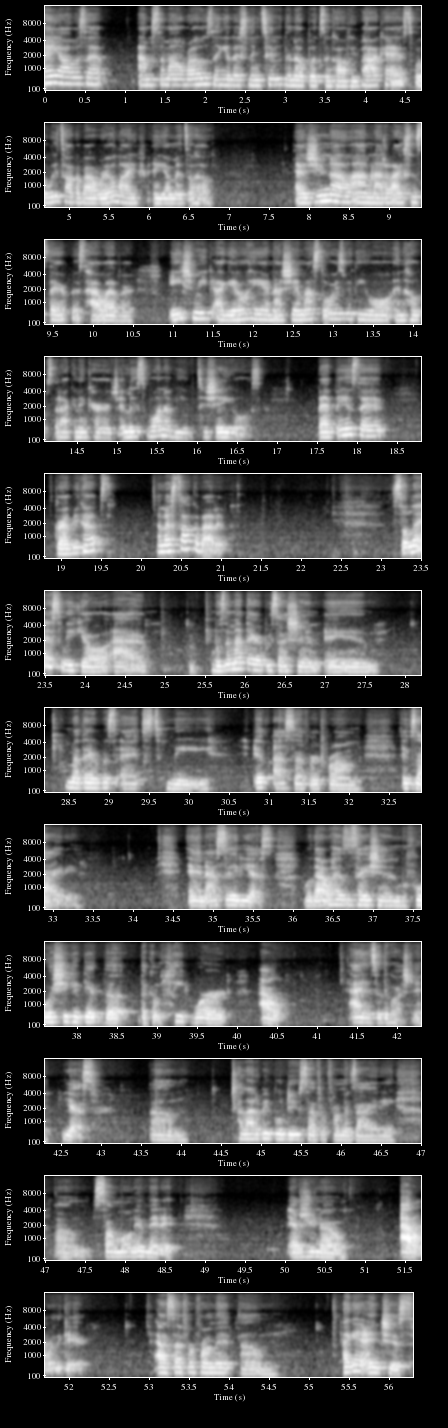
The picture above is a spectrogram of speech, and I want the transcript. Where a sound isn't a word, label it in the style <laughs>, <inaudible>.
Hey y'all, what's up? I'm Simone Rose, and you're listening to the Notebooks and Coffee podcast, where we talk about real life and your mental health. As you know, I'm not a licensed therapist. However, each week I get on here and I share my stories with you all in hopes that I can encourage at least one of you to share yours. That being said, grab your cups and let's talk about it. So, last week, y'all, I was in my therapy session and my therapist asked me if I suffered from anxiety. And I said yes, without hesitation, before she could get the, the complete word out. I answered the question yes. Um, a lot of people do suffer from anxiety. Um, some won't admit it. As you know, I don't really care. I suffer from it. Um, I get anxious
